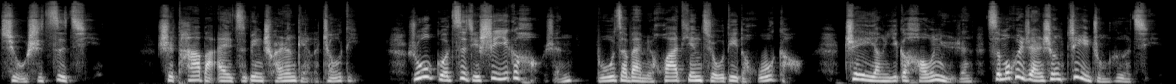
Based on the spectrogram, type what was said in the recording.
就是自己，是他把艾滋病传染给了招娣。如果自己是一个好人，不在外面花天酒地的胡搞，这样一个好女人怎么会染上这种恶疾？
